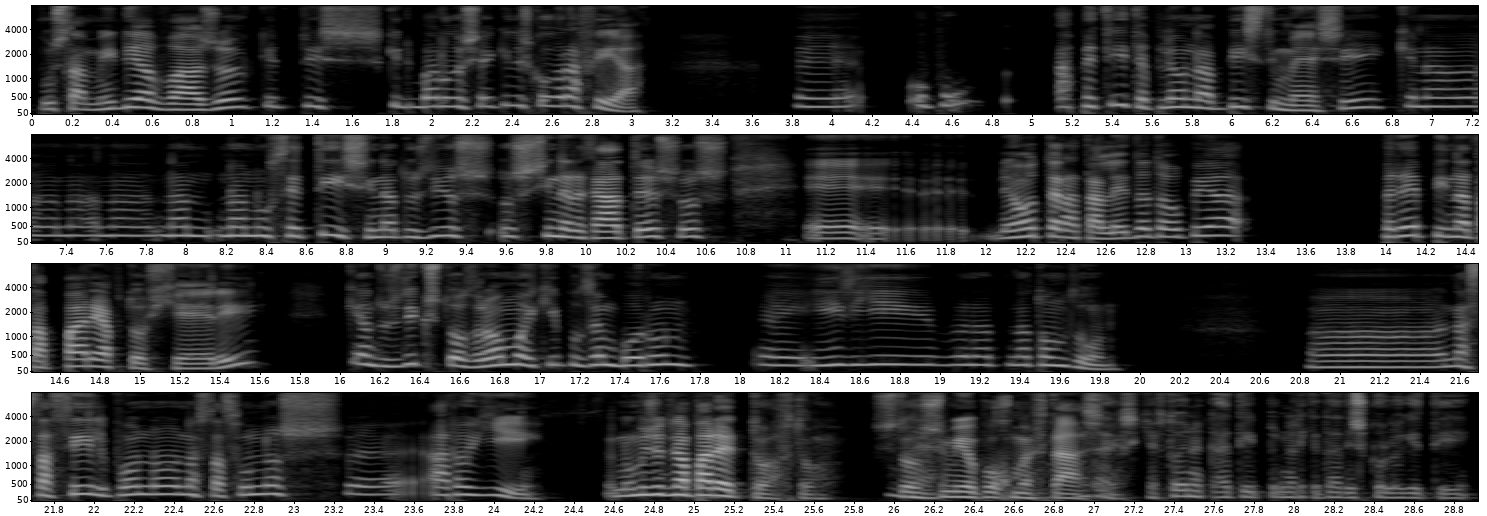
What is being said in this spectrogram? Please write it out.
που στα media βάζω και, τις, και την παραδοσιακή δισκογραφία. όπου απαιτείται πλέον να μπει στη μέση και να, να, να, να, να νουθετήσει, να τους δει ως, ως συνεργάτες, ως ε, νεότερα ταλέντα τα οποία πρέπει να τα πάρει από το χέρι και να τους δείξει το δρόμο εκεί που δεν μπορούν ε, οι ίδιοι να, να τον δουν. Ε, να σταθεί λοιπόν, να σταθούν ως ε, αρρωγοί. Νομίζω ότι είναι απαραίτητο αυτό στο ναι. σημείο που έχουμε φτάσει. Εντάξει, και αυτό είναι κάτι που είναι αρκετά δύσκολο γιατί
